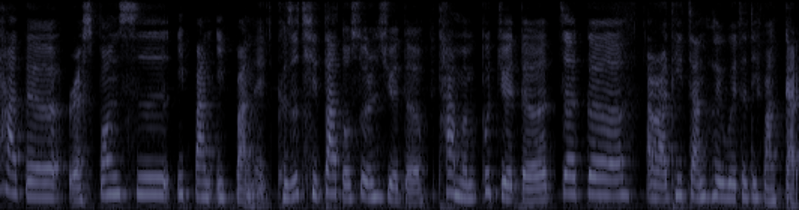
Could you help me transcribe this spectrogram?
他的 response 是一般一般诶，可是其实大多数人觉得他们不觉得这个 LRT 站会为这地方改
